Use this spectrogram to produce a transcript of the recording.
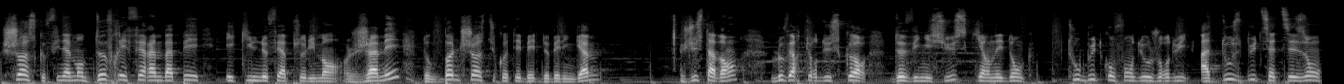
chose que finalement devrait faire Mbappé et qu'il ne fait absolument jamais. Donc bonne chose du côté de Bellingham. Juste avant, l'ouverture du score de Vinicius, qui en est donc tout but confondu aujourd'hui à 12 buts cette saison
